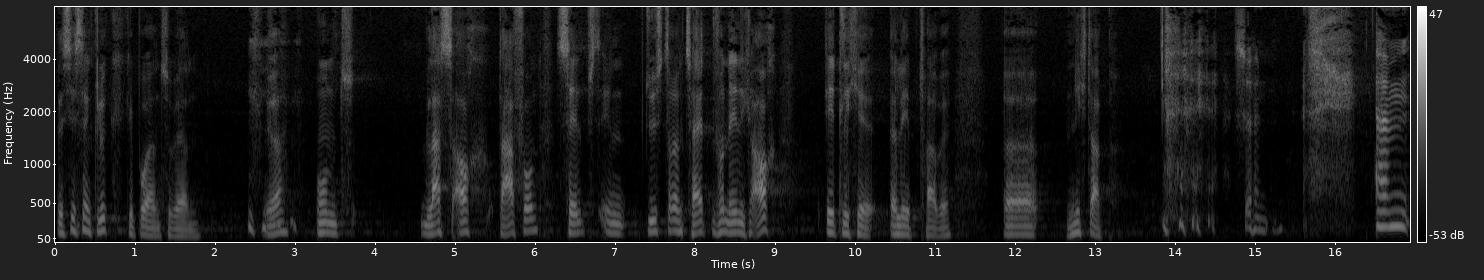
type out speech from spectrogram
es ist ein Glück, geboren zu werden. ja? Und lass auch davon, selbst in düsteren Zeiten, von denen ich auch etliche erlebt habe, äh, nicht ab. Schön. Ähm,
